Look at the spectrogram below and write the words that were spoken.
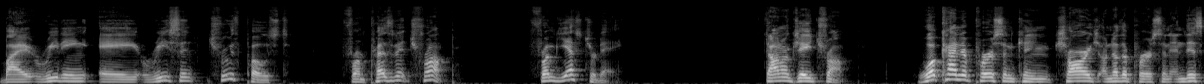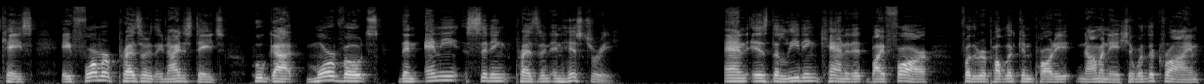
by reading a recent truth post from President Trump from yesterday. Donald J. Trump. What kind of person can charge another person, in this case, a former president of the United States who got more votes than any sitting president in history and is the leading candidate by far for the Republican Party nomination with a crime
